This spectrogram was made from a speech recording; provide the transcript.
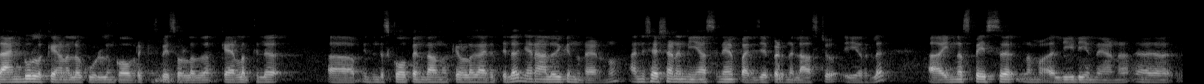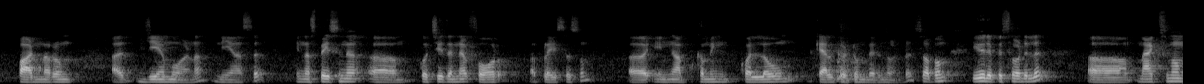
ബാംഗ്ലൂരിലൊക്കെ ആണല്ലോ കൂടുതലും കോവർക്കിംഗ് സ്പേസ് ഉള്ളത്. കേരളത്തിൽ ഇതിന്റെ സ്കോപ്പ് എന്താണെന്നൊക്കെയുള്ള കാര്യത്തിൽ ഞാൻ ആലോചിക്കുന്നുണ്ടായിരുന്നു. അതിനുശേഷമാണ് നിയാസിനെ പരിചയപ്പെടുന്ന ലാസ്റ്റ് ഇയറിൽ ഇന്നർ സ്പേസ് നമ്മൾ ലീഡ് ചെയ്യുന്നതാണ് പാർട്ട്ണറും ജി എമ്മുമാണ് നിയാസ്. ഇന്നർ സ്പേസിന് കൊച്ചി തന്നെ ഫോർ പ്ലേസസും ഇൻ അപ്കമിങ് കൊല്ലവും കാൽക്കട്ടും വരുന്നുണ്ട്. സോ അപ്പം ഈ ഒരു എപ്പിസോഡിൽ മാക്സിമം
